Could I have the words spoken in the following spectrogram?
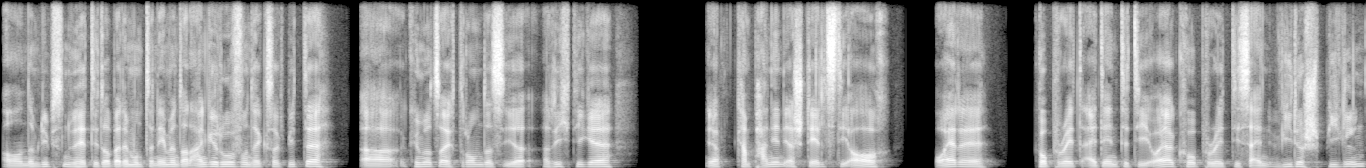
Und am liebsten hätte ich da bei dem Unternehmen dann angerufen und hätte gesagt, bitte äh, kümmert euch darum, dass ihr richtige ja, Kampagnen erstellt, die auch eure Corporate Identity, euer Corporate Design widerspiegeln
